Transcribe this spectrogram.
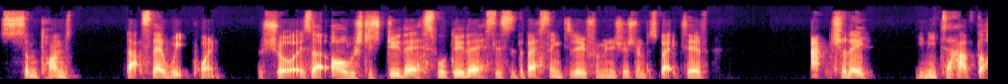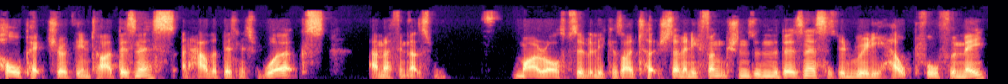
sometimes that's their weak point for sure. Is that oh we should just do this. We'll do this. This is the best thing to do from a nutrition perspective. Actually you need to have the whole picture of the entire business and how the business works and i think that's my role specifically because I touch so many functions within the business has been really helpful for me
